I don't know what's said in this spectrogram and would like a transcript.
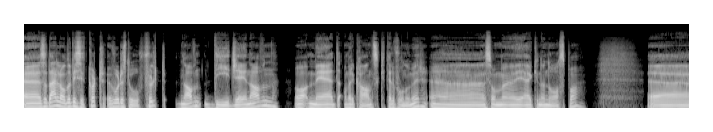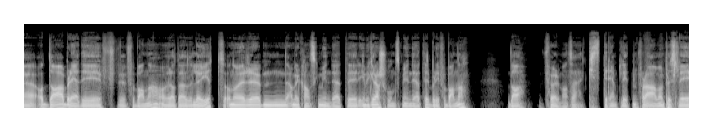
Uh, Så der lå det visittkort hvor det sto fullt navn, DJ-navn, og med et amerikansk telefonnummer eh, som jeg kunne nås på. Eh, og da ble de forbanna over at jeg hadde løyet. Og når mm, amerikanske myndigheter, immigrasjonsmyndigheter blir forbanna, da føler man seg ekstremt liten, for da er man plutselig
